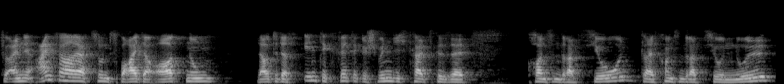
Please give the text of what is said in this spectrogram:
Für eine einfache Reaktion zweiter Ordnung lautet das integrierte Geschwindigkeitsgesetz Konzentration gleich Konzentration 0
